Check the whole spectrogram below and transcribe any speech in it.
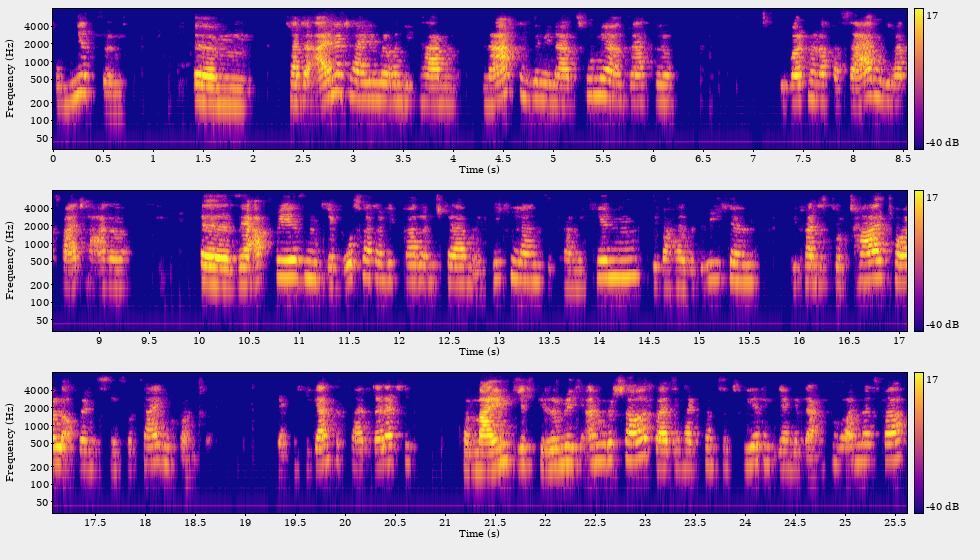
trainiert sind. Ähm, ich hatte eine Teilnehmerin, die kam nach dem Seminar zu mir und sagte, sie wollte mir noch was sagen. Sie war zwei Tage äh, sehr abwesend. Ihr Großvater liegt gerade im Sterben in Griechenland. Sie kam nicht hin. Sie war halbe Griechin. Sie fand es total toll, auch wenn sie es nicht so zeigen konnte. Sie hat mich die ganze Zeit relativ vermeintlich grimmig angeschaut, weil sie halt konzentriert in ihren Gedanken woanders war.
